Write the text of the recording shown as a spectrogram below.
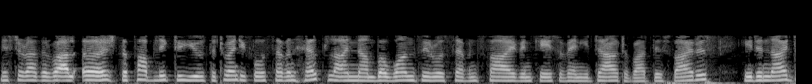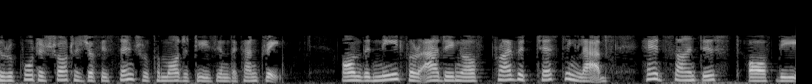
Mr. Agarwal urged the public to use the 24-7 helpline number 1075 in case of any doubt about this virus. He denied the reported shortage of essential commodities in the country. On the need for adding of private testing labs, head scientist of the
